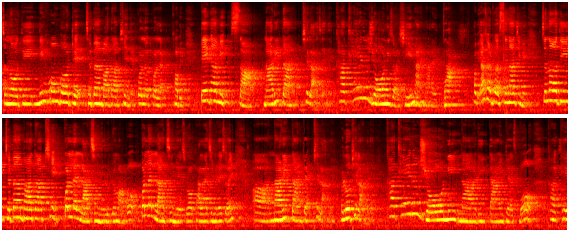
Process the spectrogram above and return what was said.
ကျွန်တော်ဒီနီဟွန်ဂိုတဲ့ဂျပန်ဘာသာဖြစ်နေကွက်လက်ကွက်လက်ဟုတ်ပြီတေဂမိစာနာရီတိုင်ဖြစ်လာခြင်းလေခါခဲရောနီဆိုတာရေးနိုင်တာလေဒါဟုတ်ပြီအဲ့ဒါတို့ကစဉ်းစားကြည့်မယ်ကျွန်တော်ဒီဂျပန်ဘာသာဖြင့်ကွက်လက်လာခြင်းလေလို့ပြောမှာပေါ့ကွက်လက်လာခြင်းလေဆိုတော့ဘာလာခြင်းလဲဆိုရင်အာနာရီတိုင်တက်ဖြစ်လာမယ်ဘလို့ဖြစ်လာမလဲခါခဲရယောနီနာရီတိုင်တက်ပေါ့ခါခဲ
